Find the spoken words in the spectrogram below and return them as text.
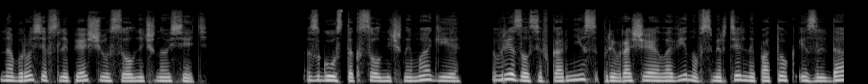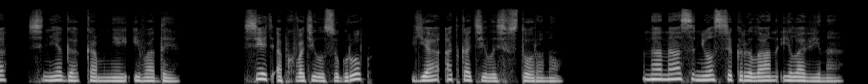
набросив слепящую солнечную сеть. Сгусток солнечной магии врезался в карниз, превращая лавину в смертельный поток из льда, снега, камней и воды. Сеть обхватила сугроб, я откатилась в сторону. На нас несся крылан и лавина.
